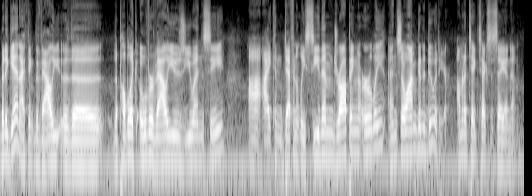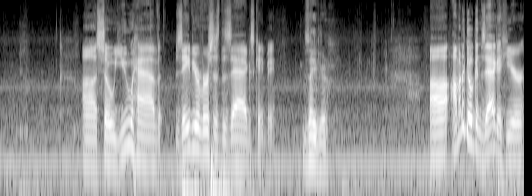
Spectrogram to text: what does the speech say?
but again, I think the value the the public overvalues UNC. Uh, I can definitely see them dropping early, and so I'm going to do it here. I'm going to take Texas A&M. Uh, so you have Xavier versus the Zags, KB. Xavier. Uh, I'm going to go Gonzaga here.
